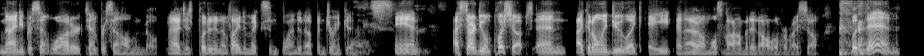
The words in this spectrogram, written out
90% water, 10% almond milk. And I just put it in a Vitamix and blend it up and drink it. Nice. And I started doing push ups and I could only do like eight and I almost vomited all over myself. But then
